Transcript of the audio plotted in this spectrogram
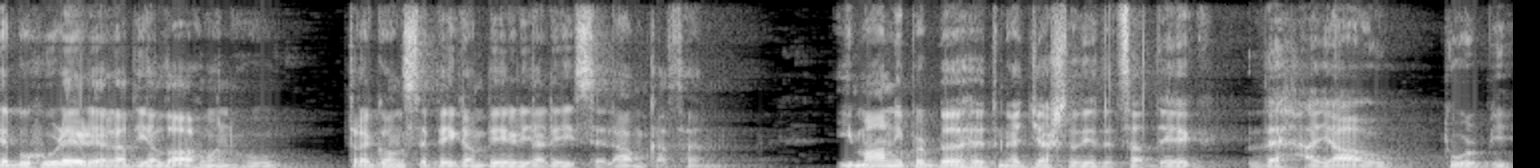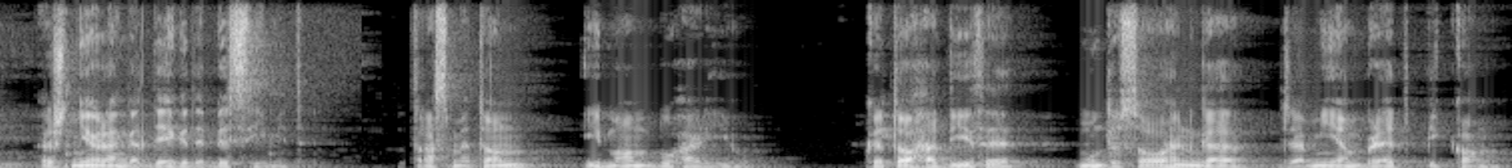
E buhurere radiallahu anhu, të regon se pejgamberi Selam ka thënë, imani përbëhet nga gjashtë dhjetët sa degë dhe hajau, turpi, është njëra nga degët e besimit. Trasmeton imam buhariu. Këto hadithe mundësohen nga gjamiambret.com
